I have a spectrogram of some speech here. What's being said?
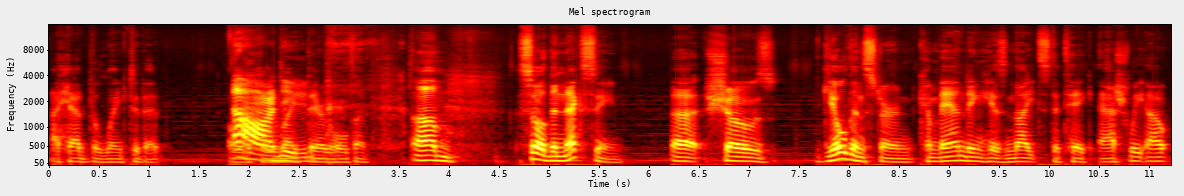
I had the link to that article right dude. there the whole time. Um, so the next scene uh, shows Guildenstern commanding his knights to take Ashley out.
